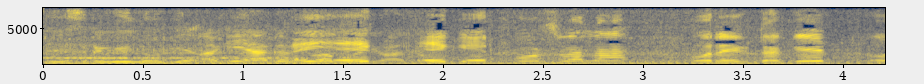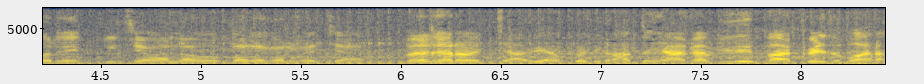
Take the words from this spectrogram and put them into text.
ड्रेस रिवील हो गया। आगे यहाँ का एक एक एयरफोर्स वाला और एक डकेट और एक पीछे वाला वो बर्गर बच्चा। बर्गर बच्चा अभी आपको दिखाता हूँ यहाँ का व्यू एक बार फिर दोबारा।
